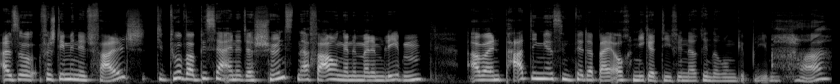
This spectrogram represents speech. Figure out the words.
Also verstehe mich nicht falsch, die Tour war bisher eine der schönsten Erfahrungen in meinem Leben, aber ein paar Dinge sind mir dabei auch negativ in Erinnerung geblieben. Aha,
